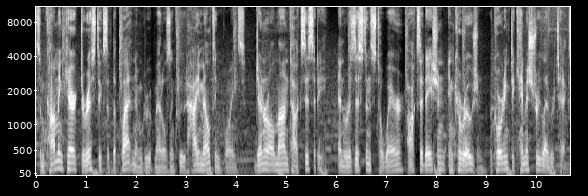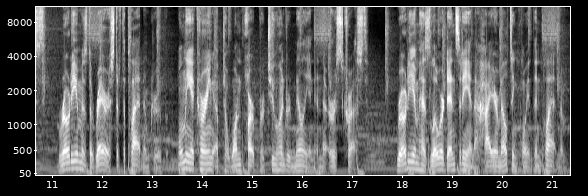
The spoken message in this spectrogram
Some common characteristics of the platinum group metals include high melting points, general non-toxicity, and resistance to wear, oxidation, and corrosion, according to Chemistry Text. Rhodium is the rarest of the platinum group, only occurring up to 1 part per 200 million in the Earth's crust. Rhodium has lower density and a higher melting point than platinum,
